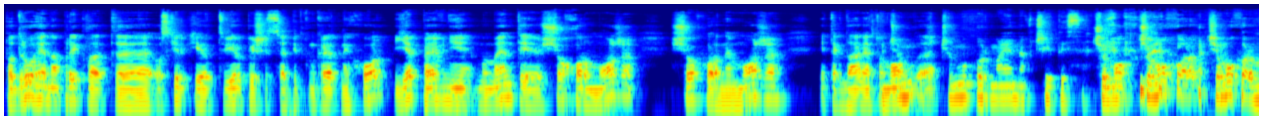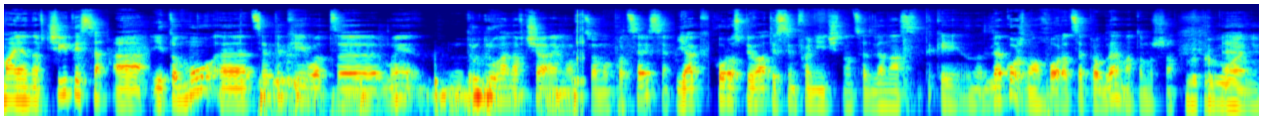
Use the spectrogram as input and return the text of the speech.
По-друге, наприклад, е, оскільки твір пишеться під конкретний хор, є певні моменти, що хор може, що хор не може. І так далі. Тому чому, е, чому хор має навчитися? Чому чому хор чому хор має навчитися? А і тому е, це такий, от е, ми друг друга навчаємо в цьому процесі, як хору співати симфонічно. Це для нас такий для кожного хора це проблема, тому що випробування.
